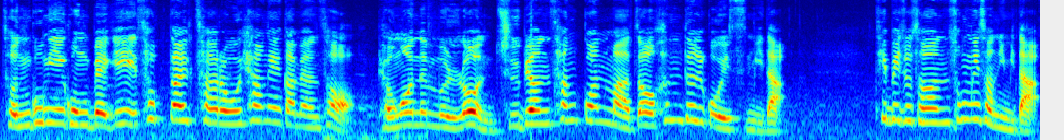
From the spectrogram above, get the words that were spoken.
전공의 공백이 석 달 차로 향해 가면서 병원은 물론 주변 상권마저 흔들고 있습니다. TV조선 송미선입니다.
